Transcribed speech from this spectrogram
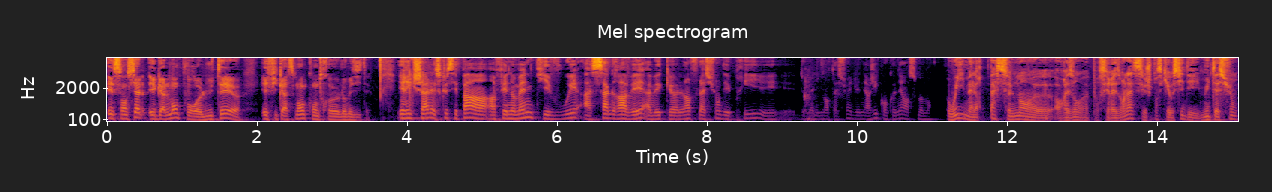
essentielles également pour lutter efficacement contre l'obésité. Éric Schall, est-ce que ce n'est pas un, phénomène qui est voué à s'aggraver avec l'inflation des prix et de l'énergie qu'on connaît en ce moment. Oui, mais alors pas seulement euh, en raison, pour ces raisons-là, c'est je pense qu'il y a aussi des mutations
